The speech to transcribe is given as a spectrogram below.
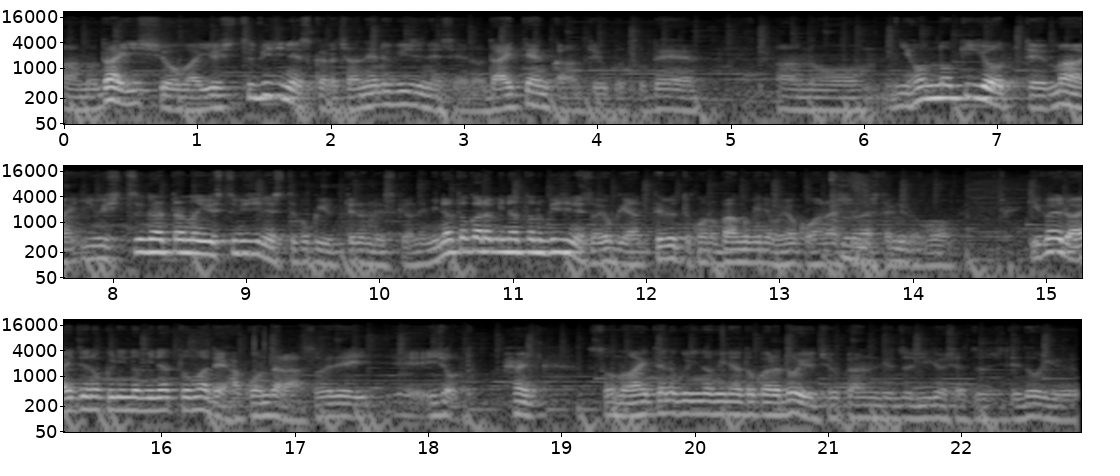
あの第1章は輸出ビジネスからチャンネルビジネスへの大転換ということであの日本の企業って、まあ、輸出型の輸出ビジネスって僕言ってるんですけどね港から港のビジネスをよくやってるってこの番組でもよくお話ししましたけども、いわゆる相手の国の港まで運んだらそれで以上と、はい、その相手の国の港からどういう中間流通事業者を通じてどういう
